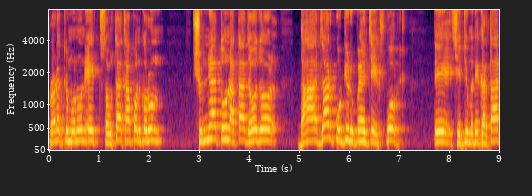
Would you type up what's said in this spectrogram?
प्रॉडक्ट म्हणून एक संस्था स्थापन करून शून्यातून आता जवळजवळ दहा हजार कोटी रुपयांचे एक्सपोर्ट ते शेतीमध्ये करतात.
